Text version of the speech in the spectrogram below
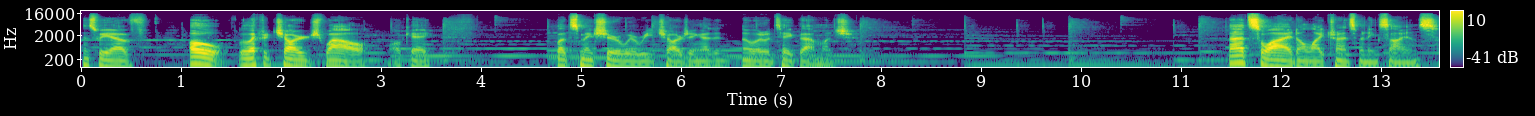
since we have... Oh, electric charge, wow, okay. Let's make sure we're recharging, I didn't know it would take that much. That's why I don't like transmitting science.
